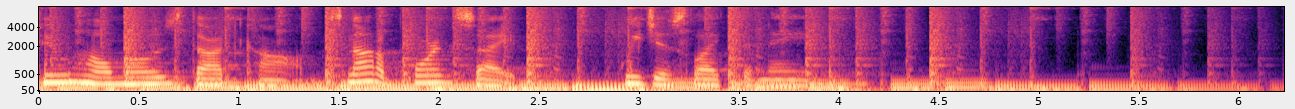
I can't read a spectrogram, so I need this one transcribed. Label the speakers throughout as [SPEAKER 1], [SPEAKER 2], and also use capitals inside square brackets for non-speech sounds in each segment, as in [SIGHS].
[SPEAKER 1] twohomos.com. It's not a porn site. We just like the name.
